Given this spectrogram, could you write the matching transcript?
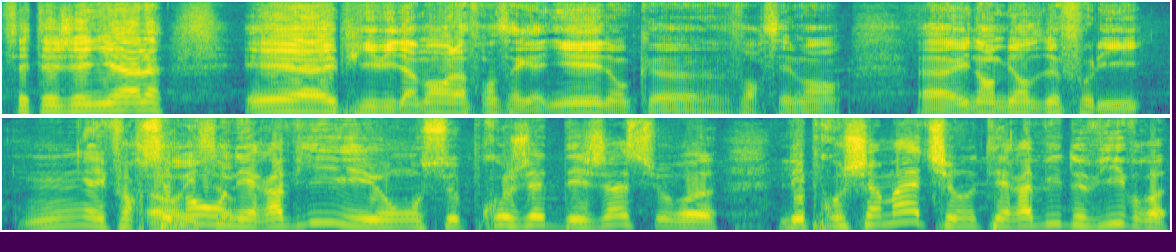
C'était génial. Et, puis évidemment, la France a gagné, donc forcément, une ambiance de folie. Mmh, Et forcément, Oh, on est ravis et on se projette déjà sur euh, les prochains matchs. On était ravis de vivre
